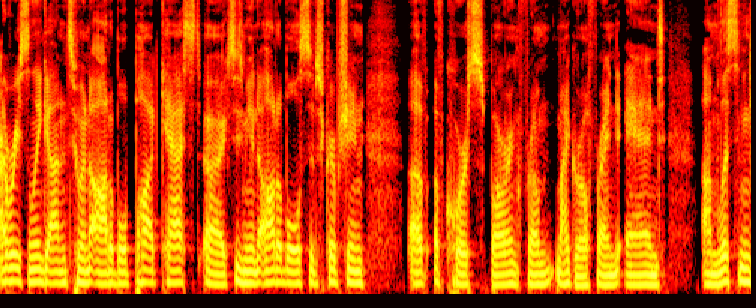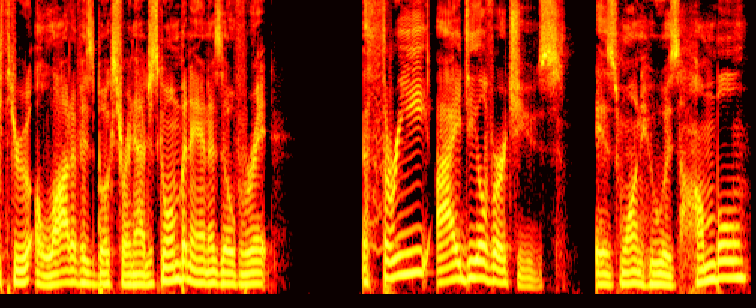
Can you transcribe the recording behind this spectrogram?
I recently got into an Audible podcast, uh, excuse me, an Audible subscription of, of course, borrowing from my girlfriend. And I'm listening through a lot of his books right now, just going bananas over it. The three ideal virtues is one who is humble,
